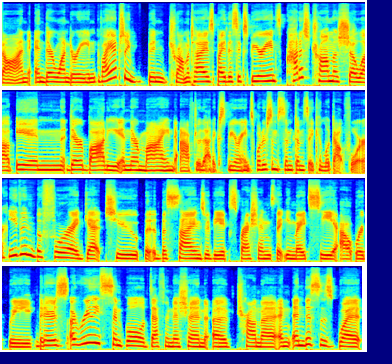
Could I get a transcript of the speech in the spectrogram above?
on and they're wondering, have I actually been traumatized by this experience? How does trauma show up in their body and their mind after that experience? What are some symptoms they can look out for? Even before I get to the, the signs or the expressions that you might see outwardly, there's a really simple definition of trauma. And, and this is what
